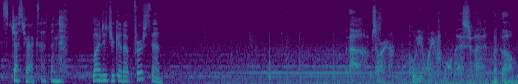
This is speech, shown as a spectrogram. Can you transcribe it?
It's just her ex-husband. Why did you get up first then? I'm sorry to pull you away from all this, but um,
